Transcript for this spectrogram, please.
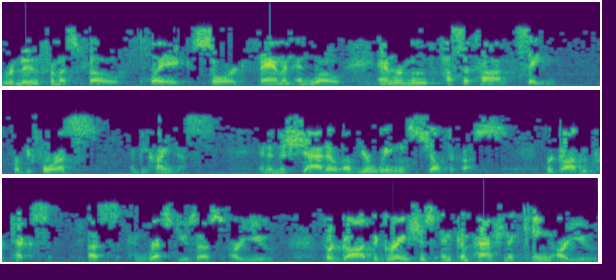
Remove from us foe, plague, sword, famine, and woe, and remove Hasatan, Satan, from before us and behind us. And in the shadow of your wings, shelter us for God who protects us and rescues us are you. For God, the gracious and compassionate King, are you.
